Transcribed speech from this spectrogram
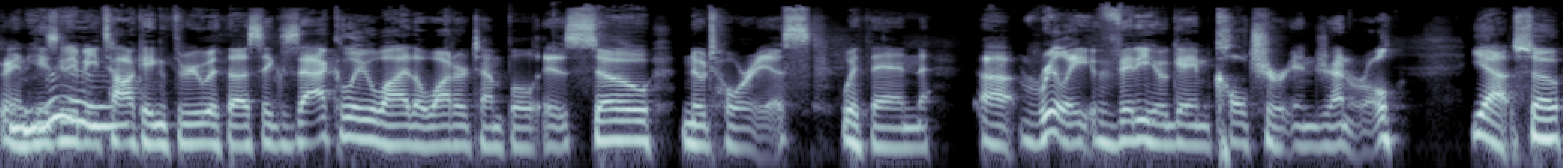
And he's going to be talking through with us exactly why the Water Temple is so notorious within uh, really video game culture in general. Yeah, so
